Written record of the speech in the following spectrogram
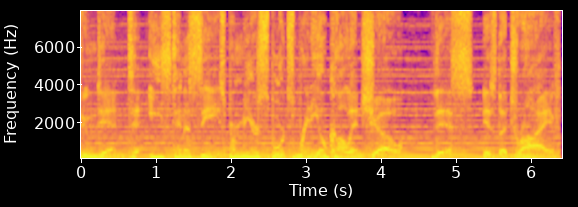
tuned in to East Tennessee's premier sports radio call in show. This is The Drive.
